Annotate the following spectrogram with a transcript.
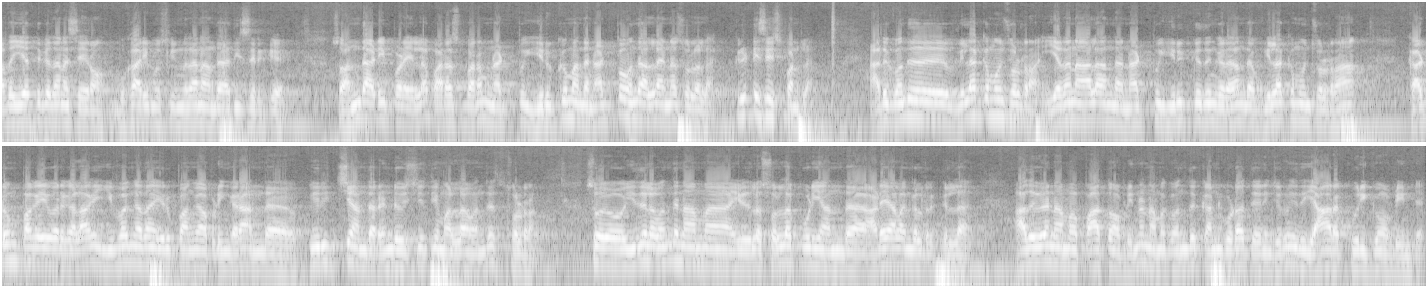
அதை ஏற்றுக்க தானே செய்கிறோம் புகாரி முஸ்லீம் தானே அந்த ஹதீஸ் இருக்குது ஸோ அந்த அடிப்படையில் பரஸ்பரம் நட்பு இருக்கும். அந்த நட்பை வந்து எல்லாம் என்ன சொல்லலை? கிரிட்டிசைஸ் பண்ணல. அதுக்கு வந்து விளக்கமும் சொல்கிறான் எதனால் அந்த நட்பு இருக்குதுங்கிற அந்த விளக்கமும் சொல்கிறான் கடும் பகைவர்களாக இவங்க தான் இருப்பாங்க அப்படிங்கிற அந்த பிரித்து அந்த ரெண்டு விஷயத்தையும் எல்லாம் வந்து சொல்கிறான் ஸோ இதில் வந்து நம்ம இதில் சொல்லக்கூடிய அந்த அடையாளங்கள் இருக்குல்ல அதுவே நம்ம பார்த்தோம் அப்படின்னா நமக்கு வந்து கண் கூட தெரிஞ்சிடும் இது யாரை குறிக்கும் அப்படின்ட்டு.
